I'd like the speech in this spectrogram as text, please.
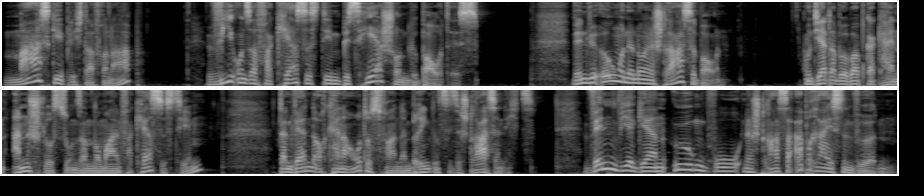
maßgeblich davon ab, wie unser Verkehrssystem bisher schon gebaut ist. Wenn wir irgendwo eine neue Straße bauen und die hat aber überhaupt gar keinen Anschluss zu unserem normalen Verkehrssystem, dann werden da auch keine Autos fahren, dann bringt uns diese Straße nichts. Wenn wir gern irgendwo eine Straße abreißen würden,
